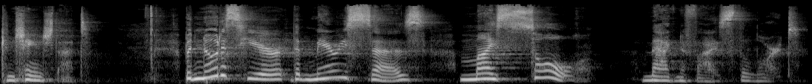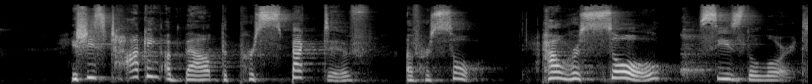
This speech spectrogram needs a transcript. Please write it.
can change that. But notice here that Mary says, My soul magnifies the Lord. And she's talking about the perspective of her soul, how her soul sees the Lord.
